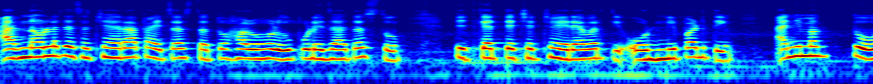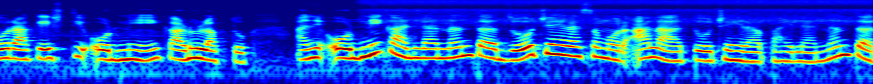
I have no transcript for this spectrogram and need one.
आर्नवला त्याचा चेहरा पाहायचा असतो तो हळूहळू पुढे जात असतो. तितक्यात त्याच्या चेहऱ्यावरती ओढणी पडते आणि मग तो राकेश ती ओढणी काढू लागतो. आणि ओढणी काढल्यानंतर जो चेहरा समोर आला तो चेहरा पाहिल्यानंतर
